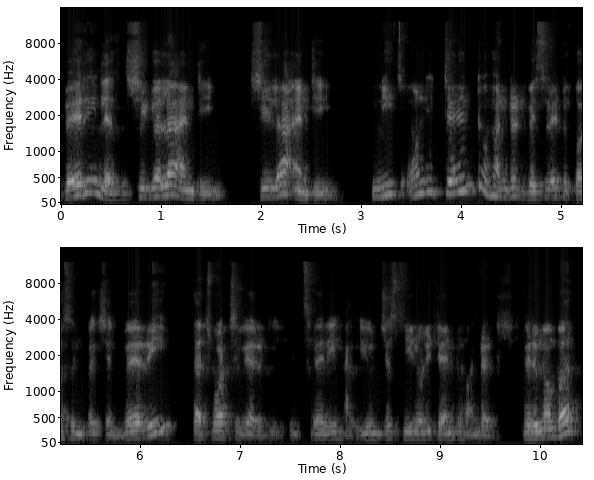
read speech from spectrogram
Very less. Shigella anti, Sheila anti, needs only 10 to 100 bacilli to cause infection. Very, that's what severity. It's very high. You just need only 10 to 100. You remember,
